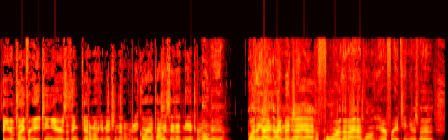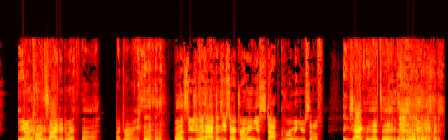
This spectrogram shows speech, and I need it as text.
so you've been playing for 18 years. I think I don't know if you mentioned that already. Corey will probably Yeah. say that in the intro. Okay, yeah. Well, I think I, I mentioned Yeah, yeah. before that I had long hair for 18 years, but it, you know, coincided with uh, my drumming. Well, that's usually what happens. You start drumming, you stop grooming yourself. exactly, that's it.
